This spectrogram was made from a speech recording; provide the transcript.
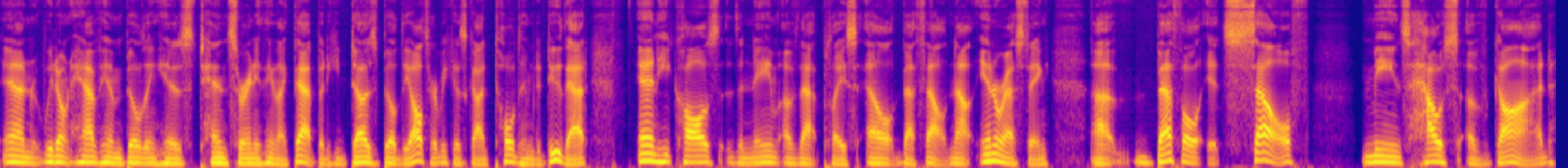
And we don't have him building his tents or anything like that, but he does build the altar because God told him to do that. And he calls the name of that place El Bethel. Now, interesting, uh, Bethel itself means house of God,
